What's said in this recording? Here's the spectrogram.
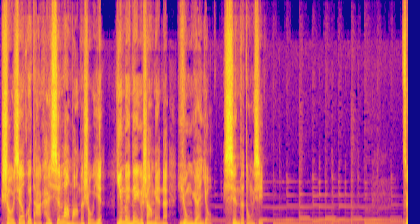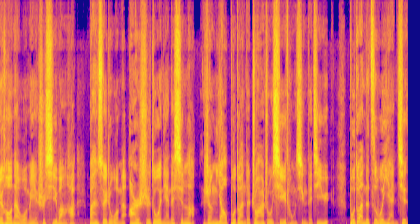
首先会打开新浪网的首页，因为那个上面呢永远有新的东西。最后呢，我们也是希望哈，伴随着我们二十多年的新浪，仍要不断的抓住系统性的机遇，不断的自我演进。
